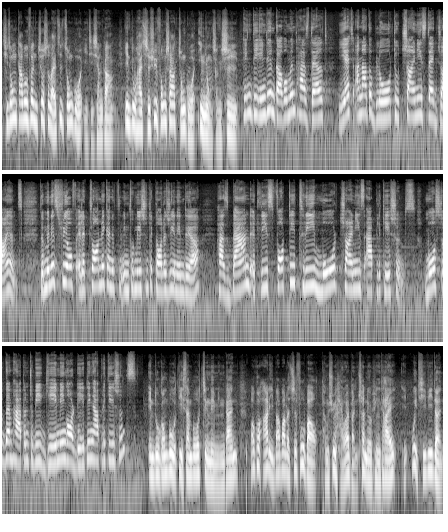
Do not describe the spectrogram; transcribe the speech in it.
其中大部分就是来自中国以及香港。印度还持续封杀中国应用程式。The Indian government has dealt yet another blow to Chinese tech giants. The Ministry of Electronic and Information Technology in India Has banned at least 43 more Chinese applications. Most of them happen to be gaming or dating applications. 印度公布第三波境内名单，包括阿里巴巴的支付宝、腾讯海外版串流平台 VTV 等，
